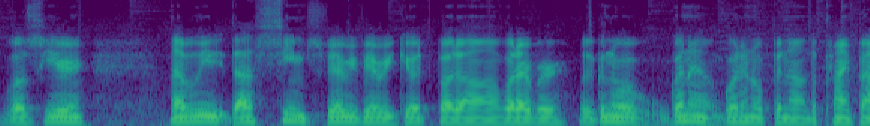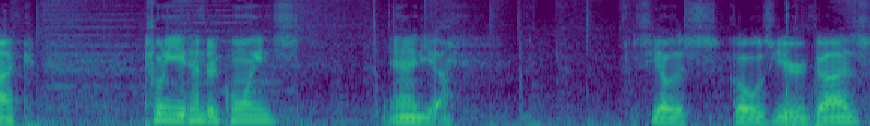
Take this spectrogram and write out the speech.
was here. That really, that seems very, very good. But uh, whatever. We're gonna gonna go ahead and open uh, the prime pack. 2,800 coins, and yeah. See how this goes here, guys.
